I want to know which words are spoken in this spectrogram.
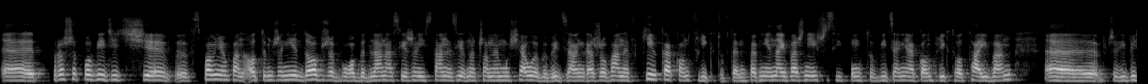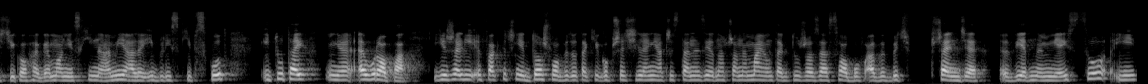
E, proszę powiedzieć, e, wspomniał Pan o tym, że niedobrze byłoby dla nas, jeżeli Stany Zjednoczone musiałyby być zaangażowane w kilka konfliktów. Ten pewnie najważniejszy z ich punktu widzenia konflikt o Tajwan, e, czyli wyścig o hegemonię z Chinami, ale i Bliski Wschód i tutaj Europa. Jeżeli faktycznie doszłoby do takiego przesilenia, czy Stany Zjednoczone mają tak dużo zasobów, aby być wszędzie w jednym miejscu i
